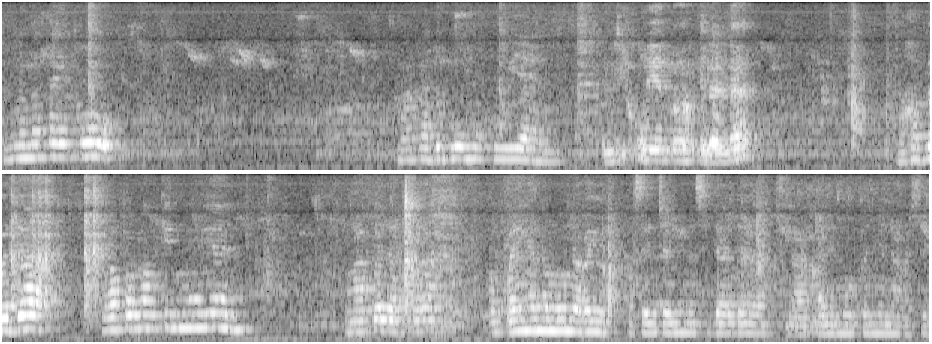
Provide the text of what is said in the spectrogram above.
Yung namatay po. Mga kadugo mo po yan. Hindi ko yan mga kilala. Mga bada, mga pamangkin mo yan. Nga pala, tara. Pagpahinga na muna kayo. Pasensya nyo na si Dada. Nakakalimutan niya na kasi.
